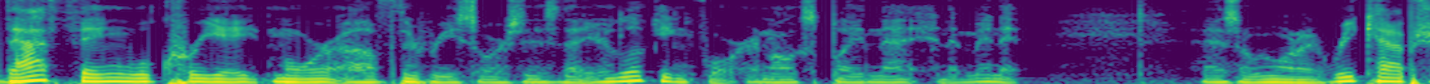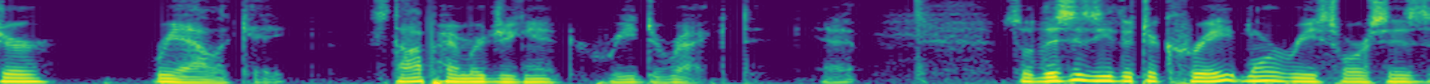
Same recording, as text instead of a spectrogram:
that thing will create more of the resources that you're looking for. And I'll explain that in a minute. And so we want to recapture, reallocate, stop hemorrhaging it, redirect. Okay? So this is either to create more resources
